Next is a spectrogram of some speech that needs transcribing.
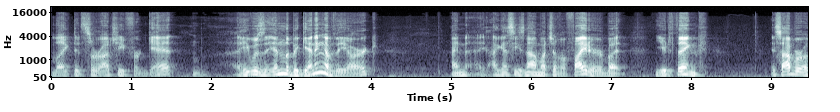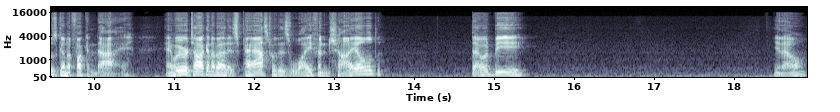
Like, did Sorachi forget? He was in the beginning of the arc. And I guess he's not much of a fighter, but you'd think Isaburo's gonna fucking die. And we were talking about his past with his wife and child. That would be... You know?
